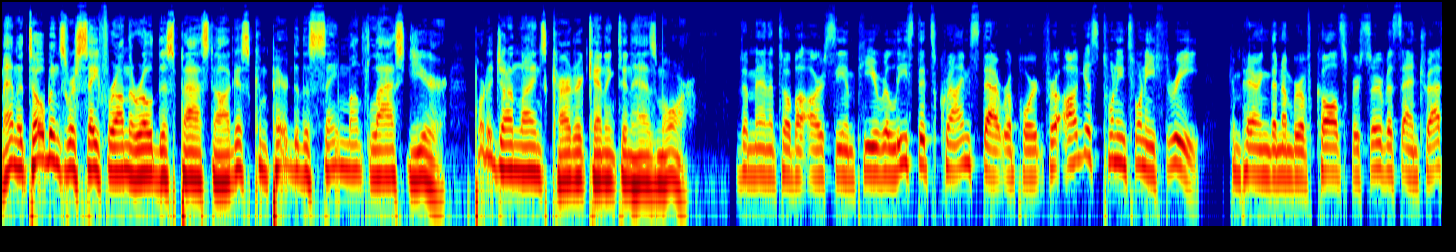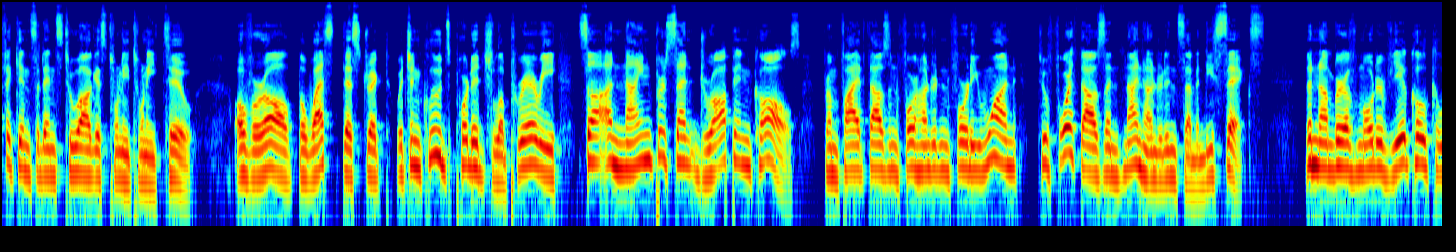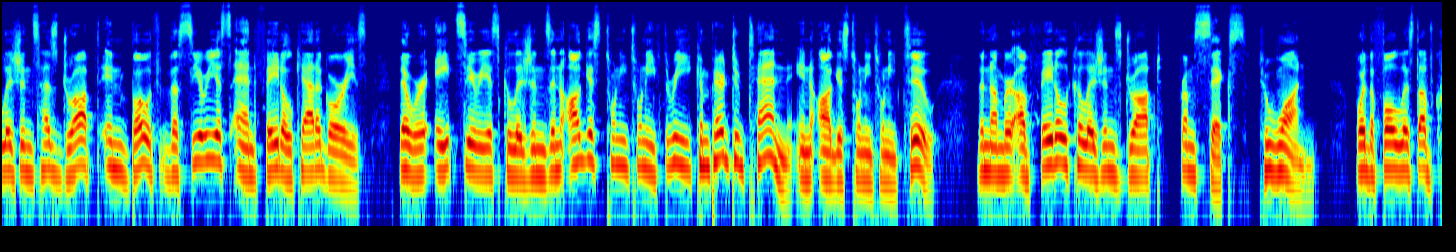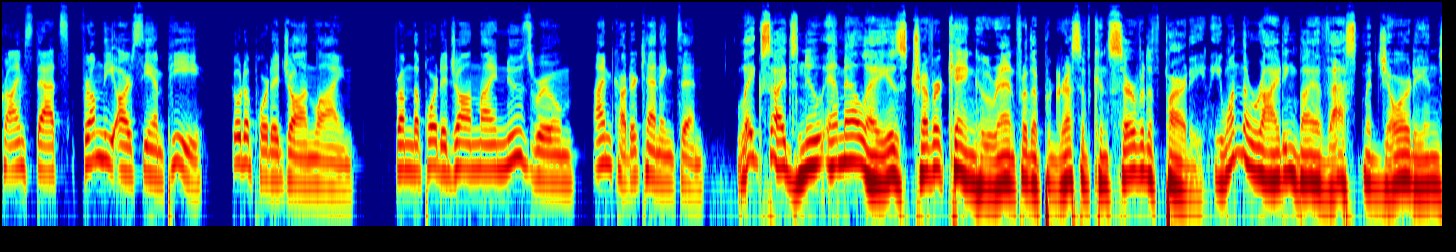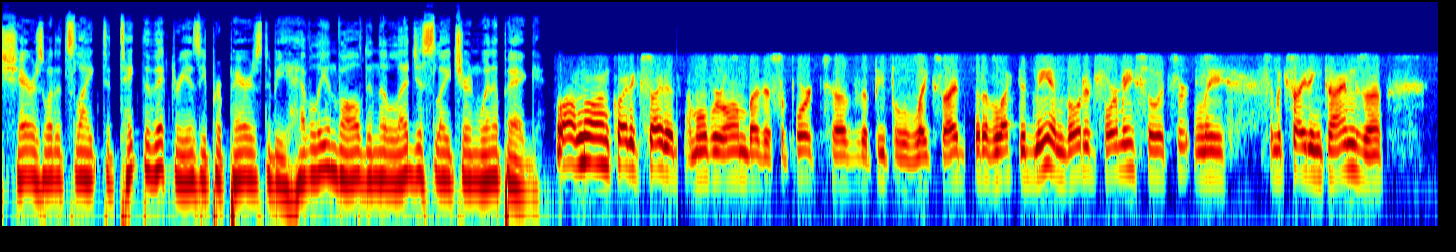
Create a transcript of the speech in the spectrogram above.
Manitobans were safer on the road this past August compared to the same month last year. Portage Online's Carter Kennington has more. The Manitoba RCMP released its crime stat report for August 2023 comparing the number of calls for service and traffic incidents to August 2022. Overall, the West District, which includes Portage La Prairie, saw a 9% drop in calls from 5,441 to 4,976. The number of motor vehicle collisions has dropped in both the serious and fatal categories. There were 8 serious collisions in August 2023 compared to 10 in August 2022. The number of fatal collisions dropped from 6 to 1. For the full list of crime stats from the RCMP, go to Portage Online. From the Portage Online newsroom, I'm Carter Kennington. Lakeside's new MLA is Trevor King, who ran for the Progressive Conservative Party. He won the riding by a vast majority and shares what it's like to take the victory as he prepares to be heavily involved in the legislature in Winnipeg. Well, no, I'm quite excited. I'm overwhelmed by the support of the people of Lakeside that have elected me and voted for me, so it's certainly some exciting times. Uh,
